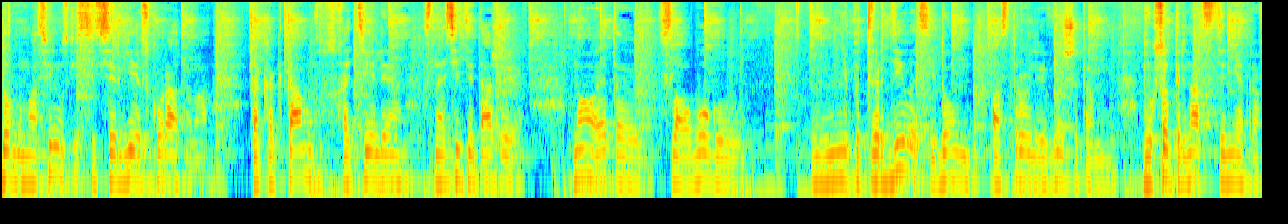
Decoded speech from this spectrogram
дом на Мосфильмовске Сергея Скуратова, так как там хотели сносить этажи. Но это, слава богу, не подтвердилось, и дом построили выше там, 213 метров,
